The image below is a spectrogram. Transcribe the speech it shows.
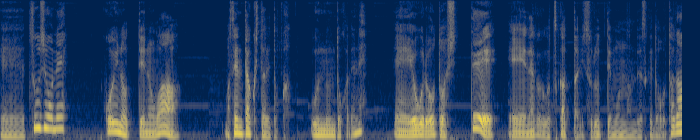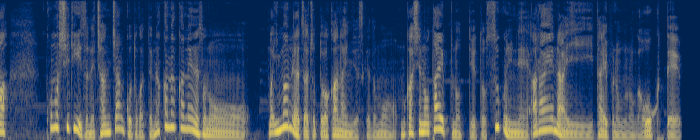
えー、通常ね、こういうのっていうのは、まあ、洗濯したりとか、うんぬんとかでね、えー、汚れを落として、えー、長く使ったりするってもんなんですけど、ただ、このシリーズね、ちゃんちゃんことかってなかなかね、その、まあ、今のやつはちょっとわかんないんですけども、昔のタイプのっていうとすぐにね、洗えないタイプのものが多くて、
